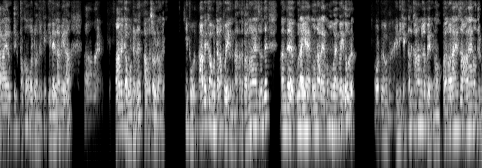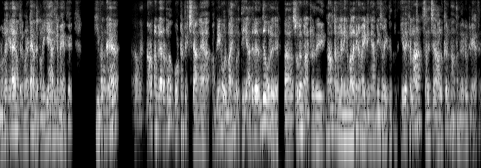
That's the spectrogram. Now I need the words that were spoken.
ஆறாயிரத்துக்கு பக்கம் ஓட்டு வந்திருக்கு. இது எல்லாமே தான் தாவிக்கா ஓட்டுன்னு அவங்க சொல்றாங்க. இப்போ தாவிக்கா ஓட்டெல்லாம் போயிருந்தா அந்த பதினோராயிரத்துல இருந்து அந்த ஒரு ஐயாயிரம் மூணாயிரம் மூவாயிரம் ஏதோ ஒரு ஓட்டு இன்னைக்கு அது காரணம் போயிருக்கணும். பதினோராயிரத்து ஆறாயிரம் வந்துருக்கணும் ஏழாயிரம் வந்துருக்கணும் வந்துருக்கணும் ஏன் அதிகமா இருக்கு இவங்க நான் நாம் ஓட்ட பிரிச்சாங்க அப்படின்னு ஒரு பயமுறுத்தி அதுல இருந்து ஒரு சுகம் காட்டுறது நான் தமிழர் நீங்க பலவீனம் ஆயிட்டீங்க அப்படின்னு சொல்லி இதுக்கெல்லாம் சலிச்ச ஆட்கள் நான் தமிழர்கள் கிடையாது.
